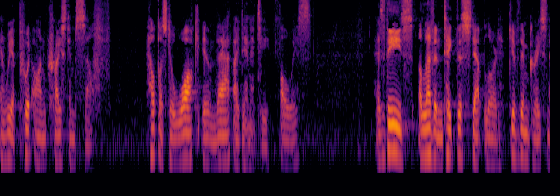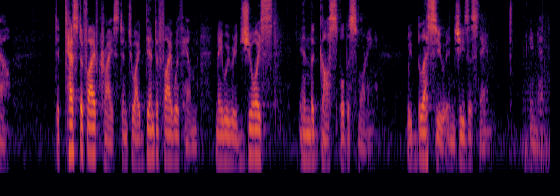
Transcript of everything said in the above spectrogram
and we have put on Christ Himself. Help us to walk in that identity always. As these 11 take this step, Lord, give them grace now to testify of Christ and to identify with Him. May we rejoice in the gospel this morning. We bless you in Jesus' name. Amen.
